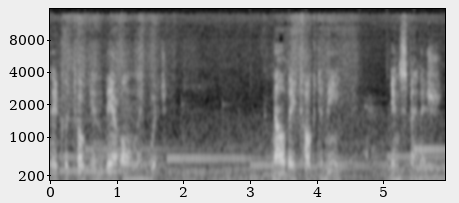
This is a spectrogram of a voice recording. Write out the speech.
They could talk in their own language. Now they talk to me in Spanish.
